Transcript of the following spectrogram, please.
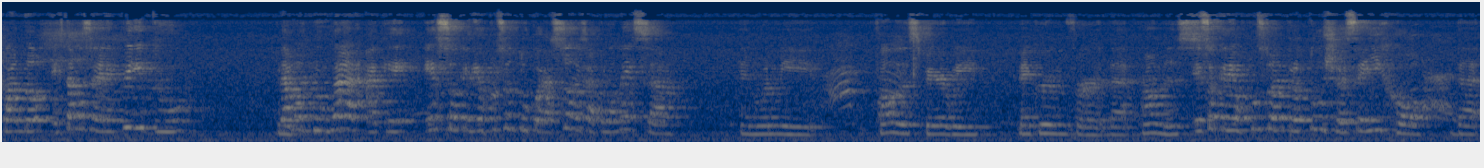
cuando estamos en el Espíritu, damos lugar a que eso que Dios puso en tu corazón, esa promesa, And when we follow the Spirit, we make room for that promise, eso que Dios puso dentro tuyo, ese hijo, that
